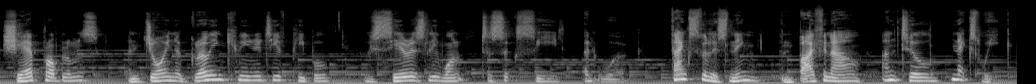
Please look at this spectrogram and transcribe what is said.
share problems, and join a growing community of people who seriously want to succeed at work. Thanks for listening, and bye for now until next week.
